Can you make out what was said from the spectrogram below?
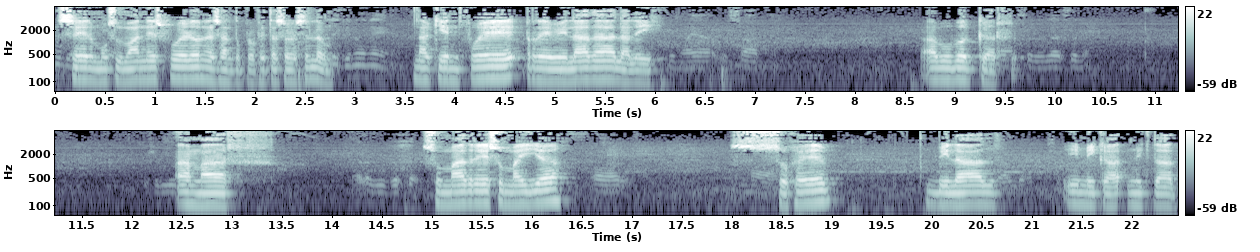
ser musulmanes fueron el santo profeta sallallahu a quien fue revelada la ley. Abu Bakr, Amar, su madre Sumaya, Suheb, Bilal y Mikdad.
